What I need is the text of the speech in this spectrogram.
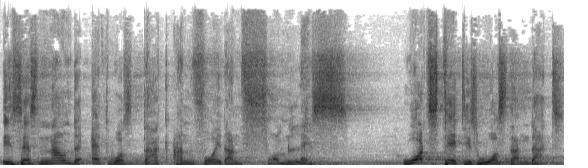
It says, now the earth was dark and void and formless. What state is worse than that?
